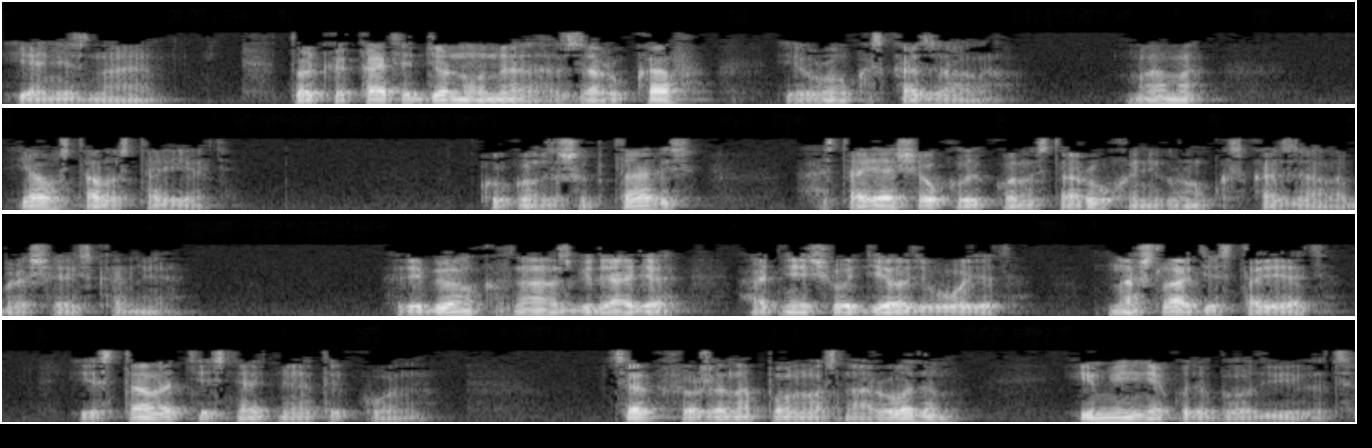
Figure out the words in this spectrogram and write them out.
я не знаю. Только Катя дернула меня за рукав и громко сказала, «Мама, я устала стоять». Кругом зашептались, а стоящая около иконы старуха негромко сказала, обращаясь ко мне, «Ребенков на нас глядя от нечего делать водят, нашла где стоять» и стала оттеснять меня от иконы. Церковь уже наполнилась народом, и мне некуда было двигаться.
